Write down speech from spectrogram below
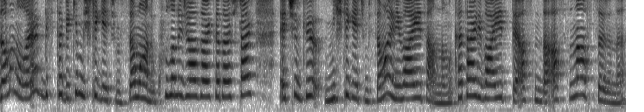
Zaman olarak biz tabii ki mişli geçmiş zamanı kullanacağız arkadaşlar. E çünkü mişli geçmiş zaman rivayet anlamı. Katar rivayet de aslında aslını aslarını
